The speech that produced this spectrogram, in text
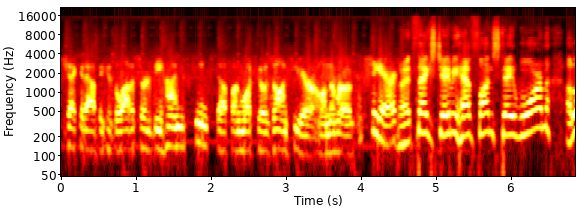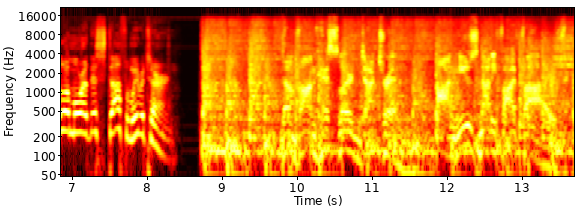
to check it out because a lot of sort of behind the scenes stuff on what goes on here on the road. See you, Eric. All right, thanks, Jamie. Have fun, stay warm. A little more of this stuff when we return. The Von Haessler Doctrine on News 95.5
